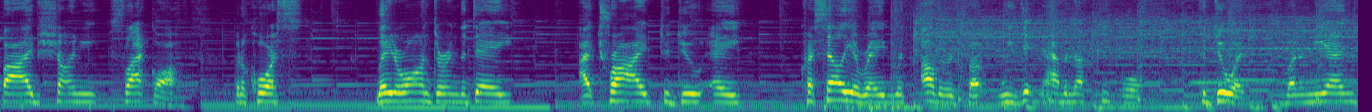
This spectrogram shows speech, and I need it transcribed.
five shiny Slakoth. But of course, later on during the day, I tried to do a Cresselia raid with others, but we didn't have enough people to do it. But in the end,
